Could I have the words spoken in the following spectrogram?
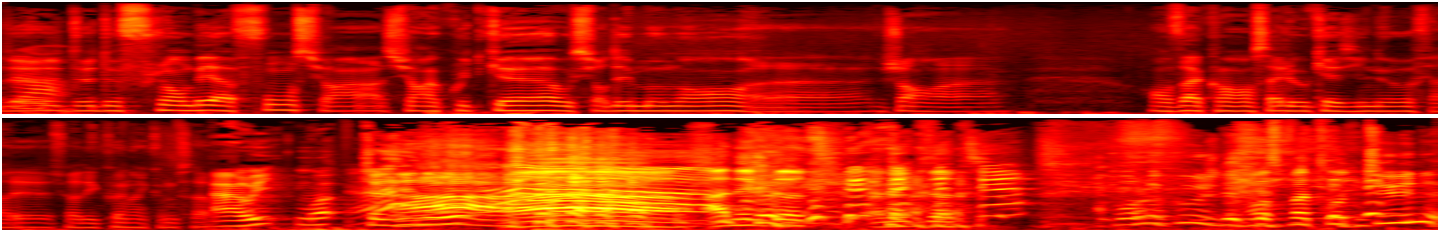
de, de- de flamber à fond sur un, sur un coup de cœur ou sur des moments, euh, genre euh, en vacances, aller au casino, faire des, faire des conneries comme ça? Ah oui, moi, casino, Ah Anecdote Anecdote pour le coup, je dépense pas trop de thunes.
